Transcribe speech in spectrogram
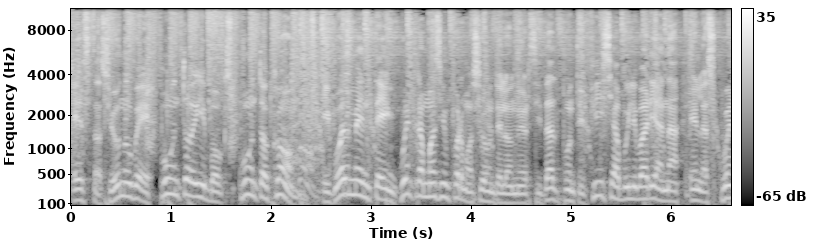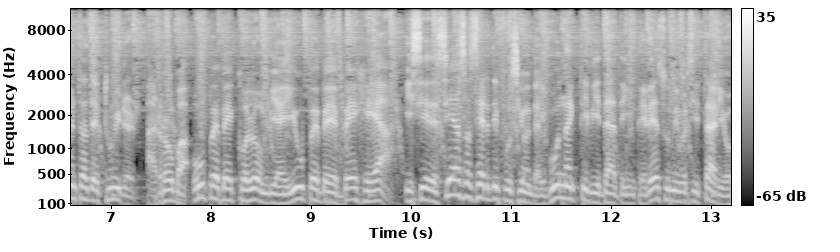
estacionv.evox.com. Igualmente encuentra más información de la Universidad Pontificia Bolivariana en las cuentas de Twitter, arroba UPB Colombia y UPB BGA. Y si deseas hacer difusión de alguna actividad de interés universitario,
